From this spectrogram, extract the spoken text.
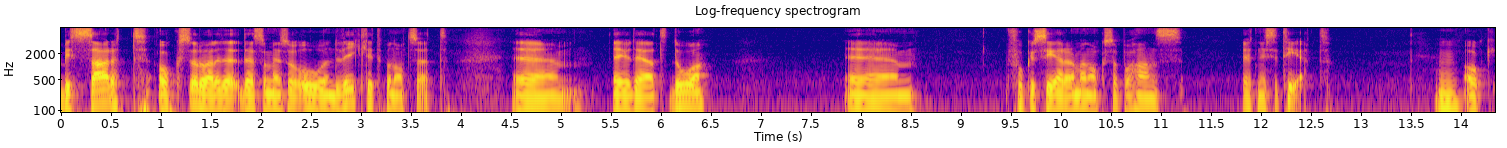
bisarrt också då, eller det, det, som är så oundvikligt på något sätt. Eh, är ju det att då eh, fokuserar man också på hans etnicitet. Mm. Och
